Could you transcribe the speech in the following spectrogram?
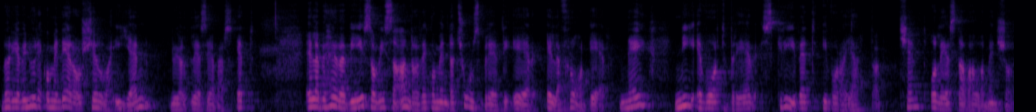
Börjar vi nu rekommendera oss själva igen, nu läser jag vers 1, eller behöver vi som vissa andra rekommendationsbrev till er eller från er? Nej, ni är vårt brev skrivet i våra hjärtan, känt och läst av alla människor.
